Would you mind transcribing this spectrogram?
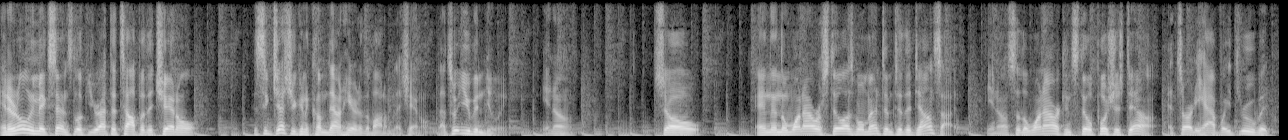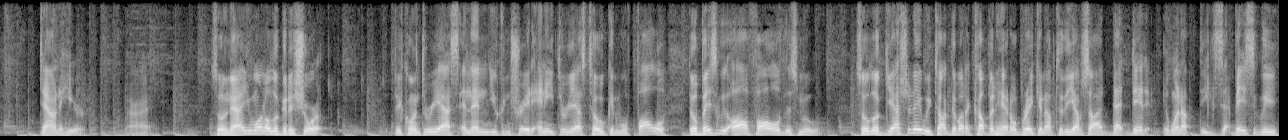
And it only makes sense. Look, you're at the top of the channel. It suggests you're going to come down here to the bottom of the channel. That's what you've been doing, you know? So, and then the one hour still has momentum to the downside, You know, so the one hour can still push us down. It's already halfway through, but down to here. All right. So now you want to look at a short Bitcoin 3S, and then you can trade any 3S token. Will follow. They'll basically all follow this move. So look, yesterday we talked about a cup and handle breaking up to the upside. That did it. It went up the exact. Basically,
